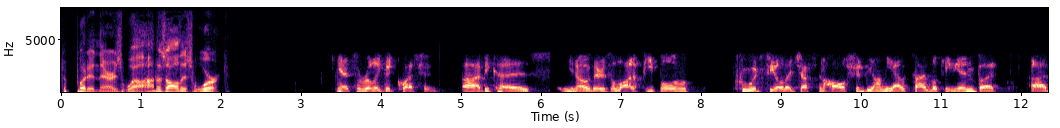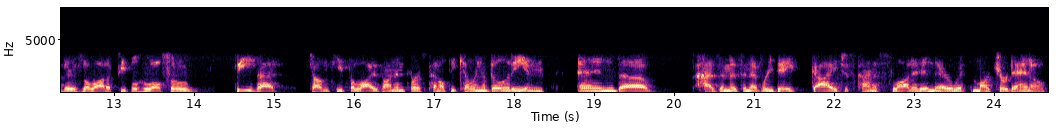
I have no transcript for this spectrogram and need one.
to put in there as well. How does all this work? Yeah, it's a really good question uh, because, you know, there's a lot of people who would feel that Justin Holl should be on the outside looking in, but uh, there's a lot of people who also see that Sheldon Keefe relies on him for his penalty killing ability and and uh, has him as an everyday guy, just kind of slotted in there with Mark Giordano.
